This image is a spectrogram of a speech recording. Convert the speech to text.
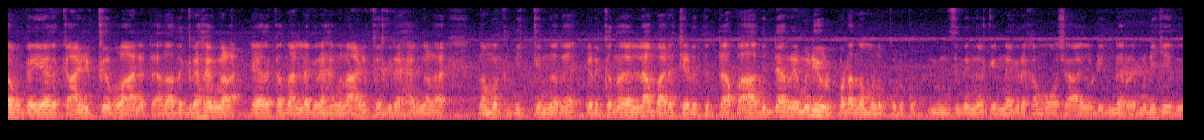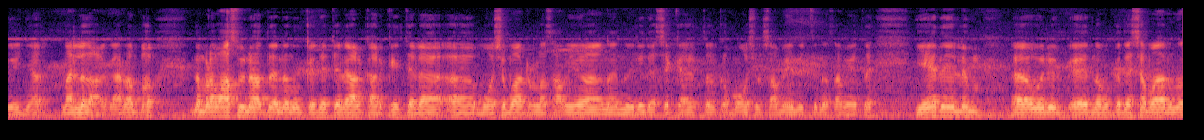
നമുക്ക് ഏതൊക്കെ അഴുക്ക് പ്ലാനറ്റ് അതായത് ഗ്രഹങ്ങൾ ഏതൊക്കെ നല്ല ഗ്രഹങ്ങൾ അഴുക്ക് ഗ്രഹങ്ങൾ നമുക്ക് നിൽക്കുന്നത് എടുക്കുന്നതെല്ലാം വരച്ചെടുത്തിട്ട് അപ്പോൾ അതിന്റെ റെമഡി ഉൾപ്പെടെ നമ്മൾ കൊടുക്കും. മീൻസ് നിങ്ങൾക്ക് ഇന്ന ഗ്രഹം മോശമായതുകൊണ്ട് ഇന്ന റെമഡി ചെയ്ത് കഴിഞ്ഞാൽ നല്ലതാണ്. കാരണം ഇപ്പോൾ നമ്മുടെ വാസുവിനകത്ത് തന്നെ നോക്കി കഴിഞ്ഞാൽ ചില ആൾക്കാർക്ക് ചില മോശമായിട്ടുള്ള സമയമാണ് എന്നൊരു ദശക്കകത്തൊക്കെ മോശം സമയം നിൽക്കുന്ന സമയത്ത് ഏതെങ്കിലും ഒരു നമുക്ക് ദശ മാറുന്ന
